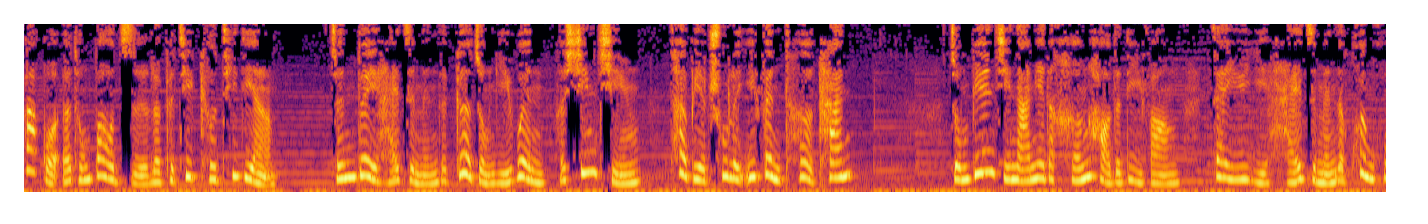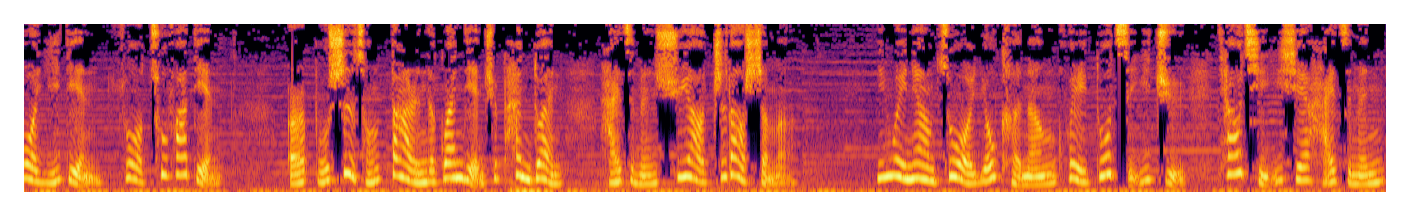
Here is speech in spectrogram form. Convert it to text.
法国儿童报纸《Le Petit Quotidien》针对孩子们的各种疑问和心情，特别出了一份特刊。总编辑拿捏的很好的地方，在于以孩子们的困惑疑点做出发点。而不是从大人的观点去判断孩子们需要知道什么，因为那样做有可能会多此一举，挑起一些孩子们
